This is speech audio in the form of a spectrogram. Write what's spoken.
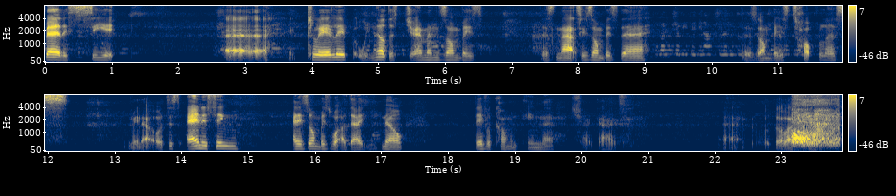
barely see it uh, clearly, but we know there's German zombies. There's Nazi zombies there. There's zombies topless. You know, just anything, any zombies what are there, you know, leave a comment in the chat, guys. And we'll go last.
